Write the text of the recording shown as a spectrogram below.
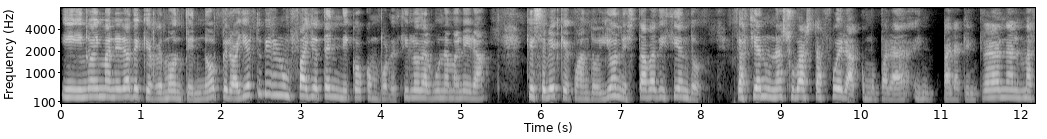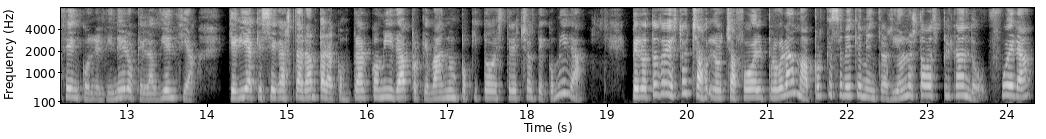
y no hay manera de que remonten, ¿no? Pero ayer tuvieron un fallo técnico, como por decirlo de alguna manera, que se ve que cuando Ion estaba diciendo que hacían una subasta fuera como para, para que entraran al almacén con el dinero que la audiencia quería que se gastaran para comprar comida porque van un poquito estrechos de comida. Pero todo esto lo chafó el programa porque se ve que mientras yo lo estaba explicando fuera,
